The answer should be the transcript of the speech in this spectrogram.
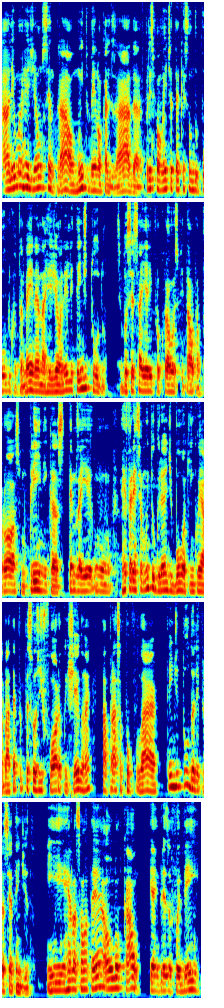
Ali é uma região central, muito bem localizada, principalmente até a questão do público também, né? Na região ali ele tem de tudo. Se você sair ali procurar o hospital, tá próximo, clínicas, temos aí uma referência muito grande, boa aqui em Cuiabá, até para pessoas de fora que chegam, né? A praça popular, tem de tudo ali para ser atendido. E em relação até ao local, que a empresa foi bem,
